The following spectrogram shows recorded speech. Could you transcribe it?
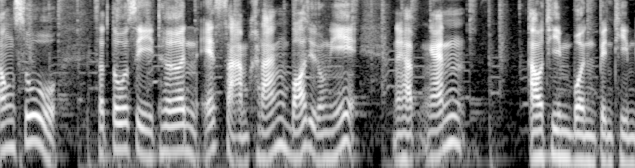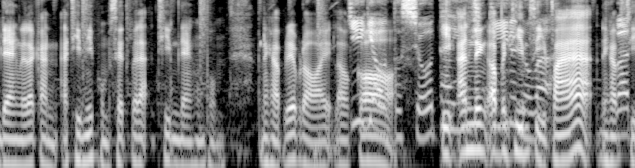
ต้องสู้ศัตรู4เทิร์น S 3ครั้งบอสอยู่ตรงนี้นะครับ งั้น เอาทีมบนเป็นทีมแดงเลยละกันอาทีมนี้ผมเซตไว้ละทีมแดงของผมนะครับเรียบร้อย แล้วก็อีกอันนึงเอาเป็นทีมสีฟ้านะครับสี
